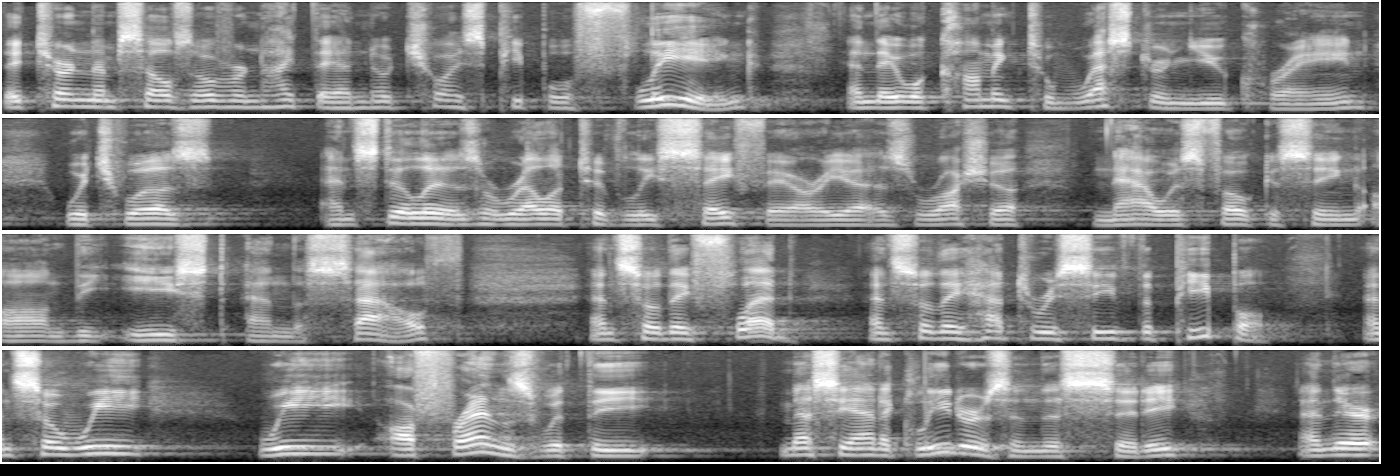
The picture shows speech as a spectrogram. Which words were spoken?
they turned themselves overnight. They had no choice. People were fleeing, and they were coming to Western Ukraine, which was and still is a relatively safe area as Russia now is focusing on the east and the south. And so they fled, and so they had to receive the people. And so we, we are friends with the messianic leaders in this city, and they're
